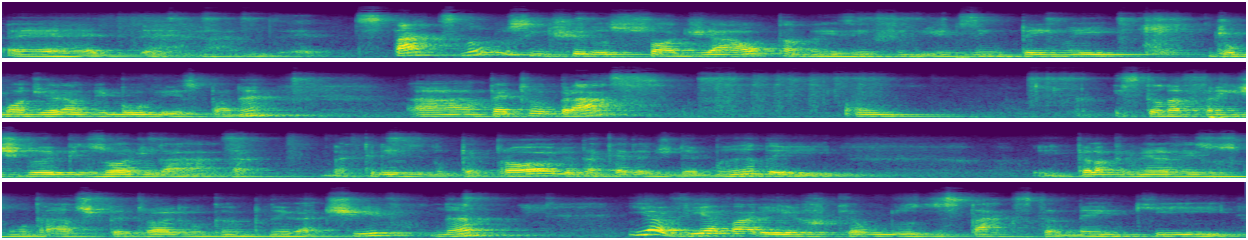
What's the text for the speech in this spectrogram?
é, é, destaques, não no sentido só de alta, mas enfim, de desempenho aí, de um modo geral no Ibovespa, né? A Petrobras, com, estando à frente do episódio da, da, da crise do petróleo, da queda de demanda e, e pela primeira vez os contratos de petróleo no campo negativo, né? E a Via Varejo, que é um dos destaques também que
